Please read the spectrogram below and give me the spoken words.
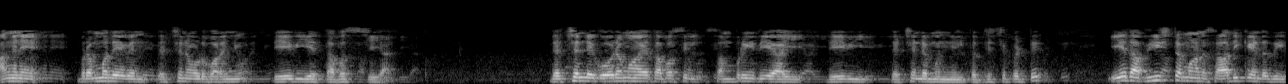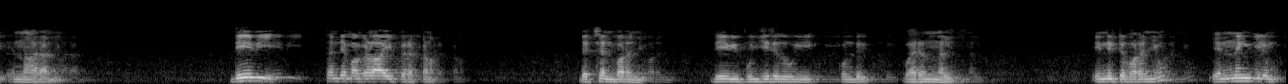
അങ്ങനെ ബ്രഹ്മദേവൻ ദക്ഷനോട് പറഞ്ഞു ദേവിയെ തപസ് ചെയ്യാൻ. ദക്ഷന്റെ ഘോരമായ തപസ്സിൽ സംപ്രീതിയായി ദേവി ദക്ഷന്റെ മുന്നിൽ പ്രത്യക്ഷപ്പെട്ട് ഏത് അഭീഷ്ടമാണ് സാധിക്കേണ്ടത് എന്നാരാഞ്ഞു? ദേവി തന്റെ മകളായി പിറക്കണം. ദക്ഷൻ പറഞ്ഞു ദേവി പുഞ്ചിരി തൂകി കൊണ്ട് വരം നൽകി. എന്നിട്ട് പറഞ്ഞു എന്നെങ്കിലും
